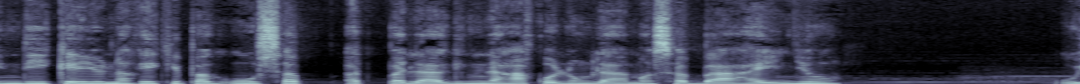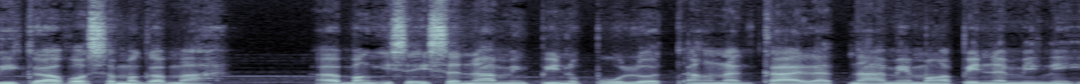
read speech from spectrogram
hindi kayo nakikipag-usap at palaging nakakulong lamang sa bahay nyo? Wika ako sa magama habang isa-isa naming pinupulot ang nagkalat namin mga pinamili.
